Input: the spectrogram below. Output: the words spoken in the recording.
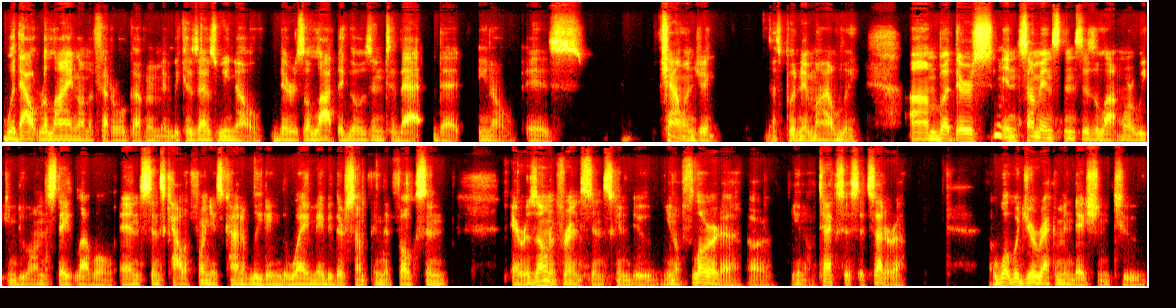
without relying on the federal government because as we know there's a lot that goes into that that you know is challenging that's putting it mildly. Um, but there's, hmm. in some instances, a lot more we can do on the state level. And since California is kind of leading the way, maybe there's something that folks in Arizona, for instance, can do. You know, Florida or you know Texas, et cetera. What would your recommendation to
